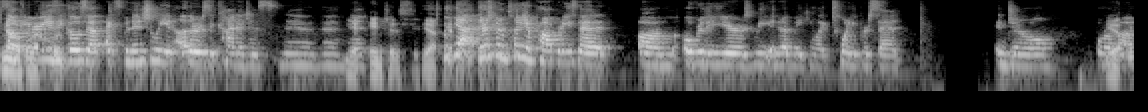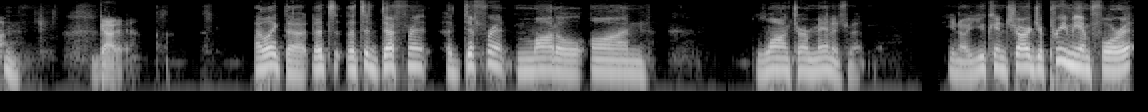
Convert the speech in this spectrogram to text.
Some no, areas it goes up exponentially, and others it kind of just eh. yeah inches. Yeah. But yeah, there's been plenty of properties that um, over the years we ended up making like twenty percent in general or yeah. above. Hmm. Got it. I like that. That's that's a different a different model on long term management. You know, you can charge a premium for it,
